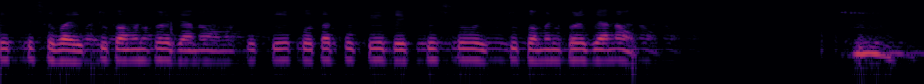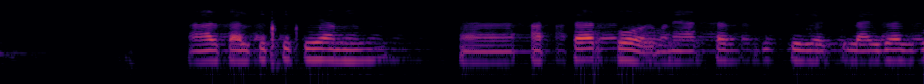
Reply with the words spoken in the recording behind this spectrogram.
দেখতেছো ভাই? একটু কমেন্ট করে জানাও আমাকে। কে কোথা থেকে দেখতেছো? একটু কমেন্ট করে জানাও। আর কালকে থেকে আমি আটটার পর মানে আটটার দিকে আর কি লাইভে আসব।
